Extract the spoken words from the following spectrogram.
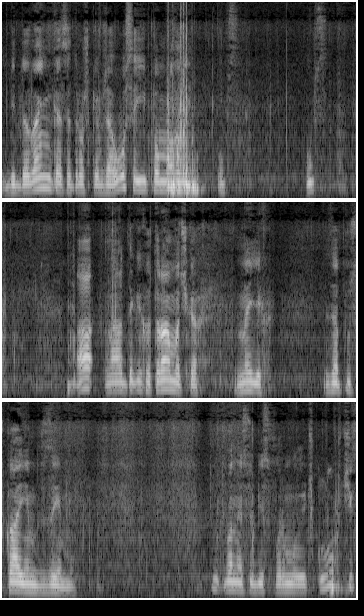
бідовенька, це трошки вже оси їй помогли. Упс. Упс. А на таких от рамочках ми їх запускаємо в зиму. Тут вони собі сформують клубчик.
